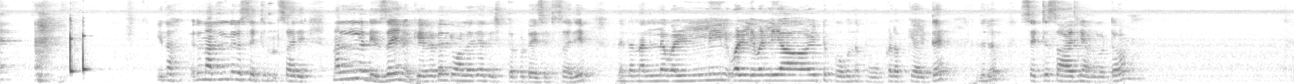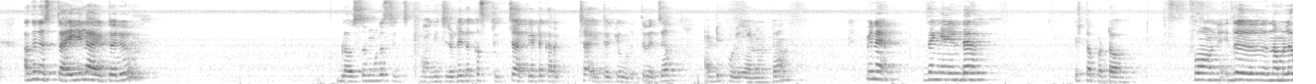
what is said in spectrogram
ഇതാ ഒരു നല്ലൊരു സെറ്റ് സാരി. നല്ല ഡിസൈനൊക്കെ കേട്ടോ. എനിക്ക് വളരെയധികം ഇഷ്ടപ്പെട്ടു ഈ സെറ്റ് സാരി. ഇതിന്റെ നല്ല വള്ളിയിൽ വള്ളി വള്ളിയായിട്ട് പോകുന്ന പൂക്കളൊക്കെ ആയിട്ട് ഇതൊരു സെറ്റ് സാരിയാണ് കേട്ടോ. അതിന് സ്റ്റൈലായിട്ടൊരു ബ്ലൗസും കൂടെ സ്റ്റിച്ച് വാങ്ങിച്ചിട്ടുണ്ട്. ഇതൊക്കെ സ്റ്റിച്ച് ആക്കിയിട്ട് കറക്റ്റായിട്ടൊക്കെ ഉടുത്ത് വെച്ചാൽ അടിപൊളിയാണ് കേട്ടോ. പിന്നെ ഇതെങ്ങനെയുണ്ട്? ഇഷ്ടപ്പെട്ടോ? ഫോൺ ഇത് നമ്മൾ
